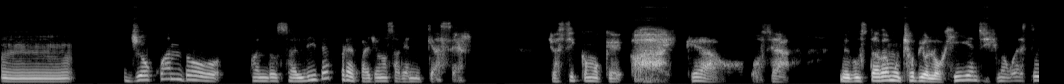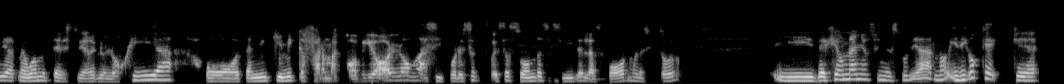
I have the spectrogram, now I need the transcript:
mm, yo cuando, cuando salí de prepa yo no sabía ni qué hacer. Yo así como que, ay, ¿qué hago? O sea, me gustaba mucho biología, entonces dije, me voy a estudiar, me voy a meter a estudiar biología, o también química farmacobióloga, así por esas ondas así de las fórmulas y todo. Y dejé un año sin estudiar, ¿no? Y digo que, que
